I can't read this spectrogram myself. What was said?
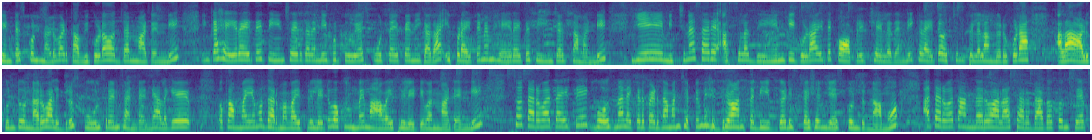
గెంటేసుకుంటున్నాడు. వాడికి అవి కూడా వద్దనమాట అండి. ఇంకా హెయిర్ అయితే తీయించలేదు కదండి. ఇప్పుడు టూ ఇయర్స్ పూర్తి అయిపోయినాయి కదా. ఇప్పుడైతే మేము హెయిర్ అయితే తీయించేస్తామండి. ఏమి ఇచ్చినా సరే అసలు దేనికి కూడా అయితే కోఆపరేట్ చేయలేదండి. ఇక్కడ అయితే వచ్చిన పిల్లలందరూ కూడా అలా ఆడుకుంటూ ఉన్నారు. వాళ్ళిద్దరూ స్కూల్ ఫ్రెండ్స్ అంటండి. అలాగే ఒక అమ్మాయి ఏమో ధర్మ వైపు రిలేటివ్ ఒక అమ్మాయి మా వైపు రిలేటివ్ అనమాట అండి. సో తర్వాత అయితే భోజనాలు ఎక్కడ పెడదామని చెప్పి మేము అంత డీప్గా డిస్కషన్ చేసుకుంటున్నాము. ఆ తర్వాత అందరూ అలా సరదాగా కొంచెంసేపు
